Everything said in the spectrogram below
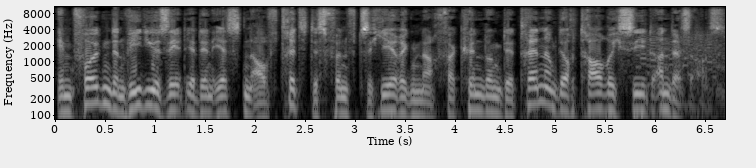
Im folgenden Video seht ihr den ersten Auftritt des 50-Jährigen nach Verkündung der Trennung doch traurig sieht anders aus.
